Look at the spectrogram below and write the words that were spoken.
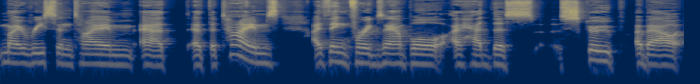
my recent time at at the Times, I think, for example, I had this scoop about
